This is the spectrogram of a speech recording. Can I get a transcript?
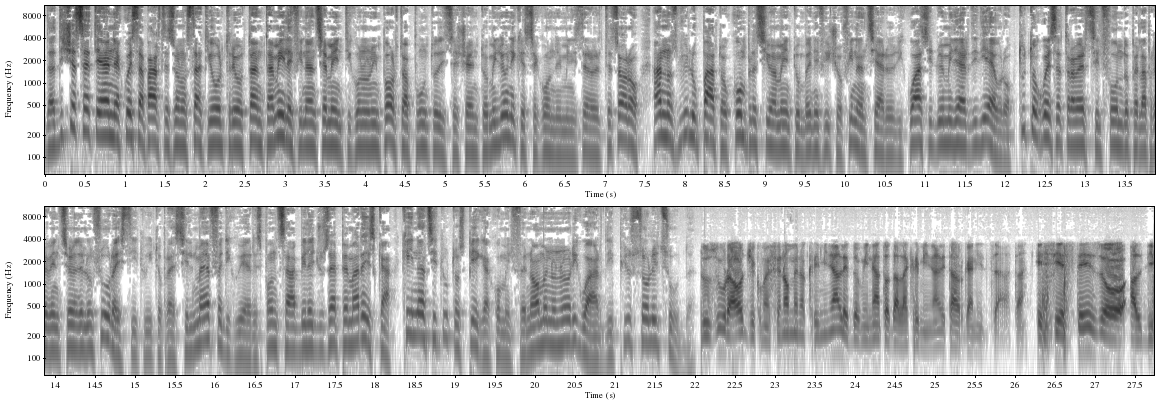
Da 17 anni a questa parte sono stati oltre 80.000 finanziamenti con un importo appunto di 600 milioni che secondo il Ministero del Tesoro hanno sviluppato complessivamente un beneficio finanziario di quasi 2 miliardi di euro. Tutto questo attraverso il Fondo per la prevenzione dell'usura istituito presso il MEF di cui è responsabile Giuseppe Maresca che innanzitutto spiega come il fenomeno non riguardi più solo il Sud. L'usura oggi come fenomeno criminale è dominato dalla criminalità organizzata e si è esteso al di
